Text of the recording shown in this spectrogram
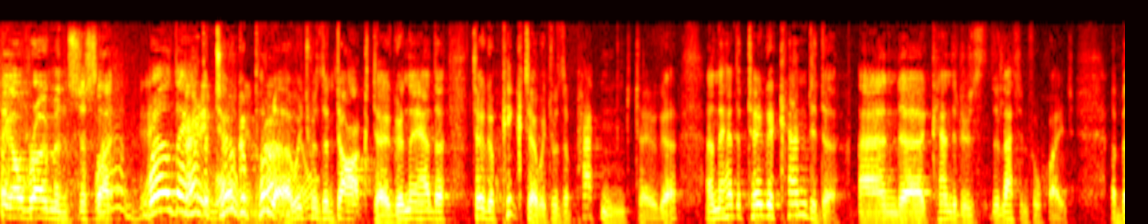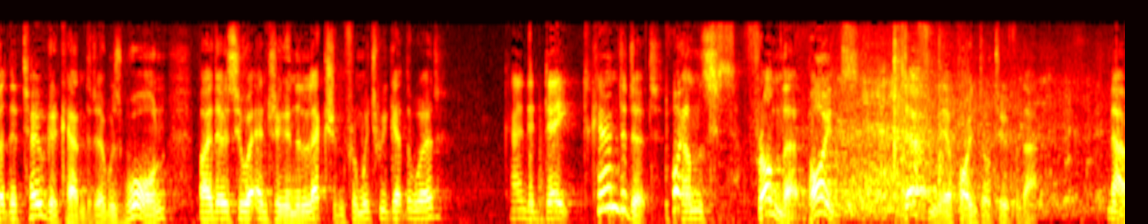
Big old Romans just like. Well, they had the toga warm pulla, Rome which was a dark toga, and they had the toga picta, which was a patterned toga, and they had the toga candida, and uh, candida is the Latin for white. Uh, but the toga candida was worn by those who were entering an election from which we get the word Candidate. candidate. Comes from that. Points. Definitely a point or two for that. Now,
